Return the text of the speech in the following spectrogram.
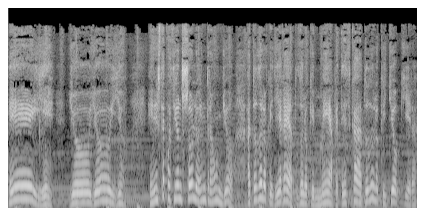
¡Eh eh! Yo, yo y yo. En esta ecuación solo entra un yo, a todo lo que llegue, a todo lo que me apetezca, a todo lo que yo quiera.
